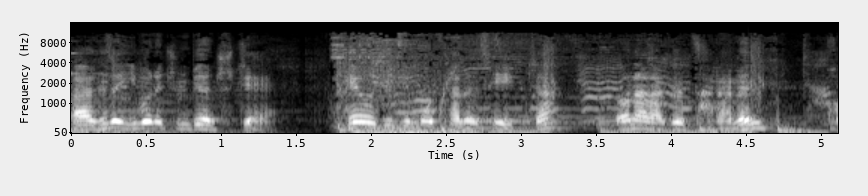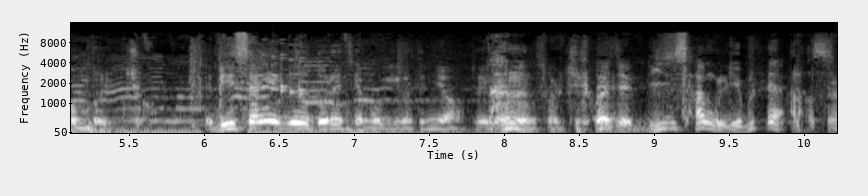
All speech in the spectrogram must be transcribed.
아, 그래서 이번에 준비한 주제. 헤어지지 못하는 세입자, 떠나가길 바라는 건물주. 리쌍의 그 노래 제목이거든요. 저희가. 나는 솔직히 말해 리상을 이번에 알았어.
